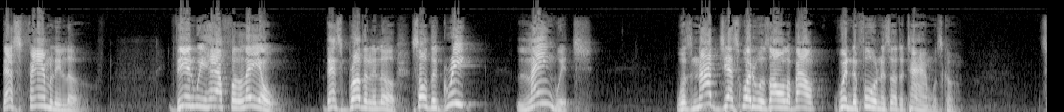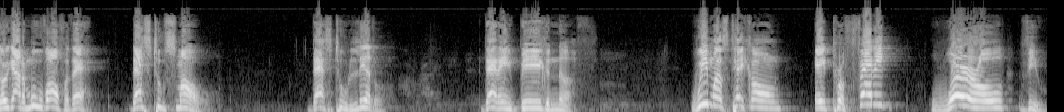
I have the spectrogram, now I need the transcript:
That's family love. Then we have phileo. That's brotherly love. So the Greek language was not just what it was all about when the fullness of the time was come. So we got to move off of that. That's too small. That's too little. That ain't big enough. We must take on a prophetic world view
